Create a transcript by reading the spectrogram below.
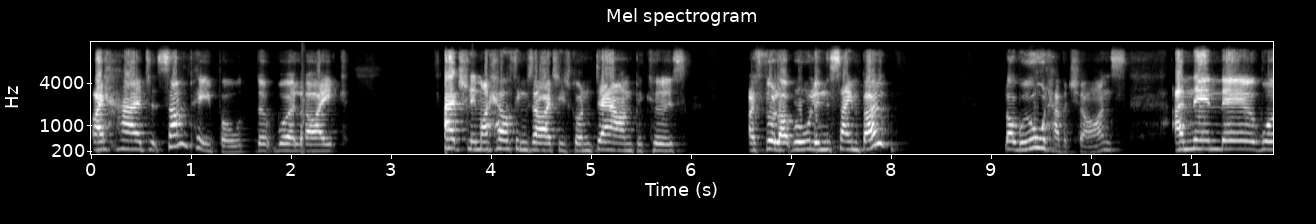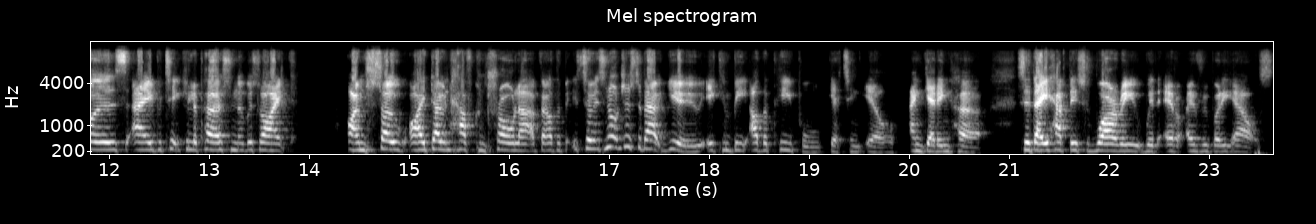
I had some people that were like, actually, my health anxiety has gone down because I feel like we're all in the same boat. Like we all have a chance. And then there was a particular person that was like, I'm so I don't have control out of other. So it's not just about you; it can be other people getting ill and getting hurt. So they have this worry with everybody else.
